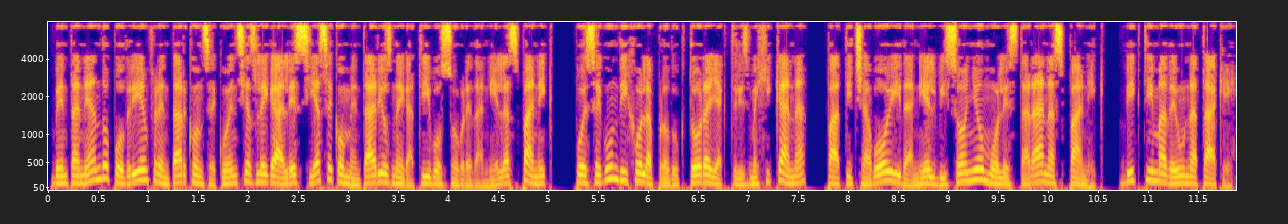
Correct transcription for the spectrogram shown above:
Ventaneando podría enfrentar consecuencias legales si hace comentarios negativos sobre Daniel Aspanic, pues según dijo la productora y actriz mexicana, Patti Chaboy y Daniel Bisoño molestarán a Aspanic, víctima de un ataque.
